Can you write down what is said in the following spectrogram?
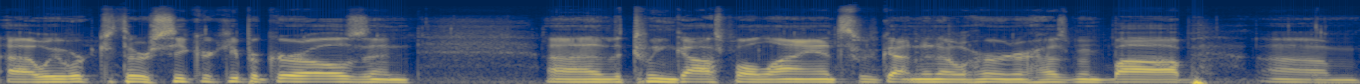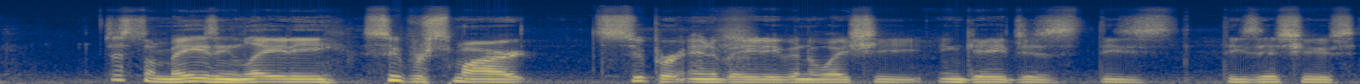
uh, we worked with her Secret Keeper Girls and uh, the Tween Gospel Alliance. We've gotten to know her and her husband, Bob. Um, just an amazing lady, super smart, super innovative in the way she engages these these issues.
